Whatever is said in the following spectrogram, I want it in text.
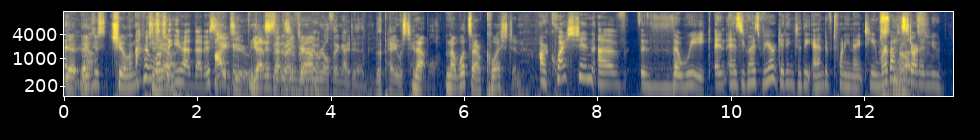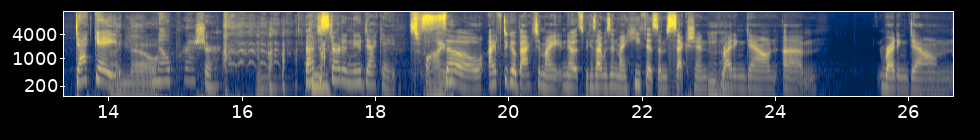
Yeah, they just chilling. I just love chilling. that you had that issue. I do. That Yes, is a that is a very job. real thing I did. The pay was terrible. now, what's our question? Our question of the week, and as you guys, we are getting to the end of 2019. We're about to start a new decade. I know. No pressure. about to start a new decade. It's fine. So I have to go back to my notes because I was in my Heathism section Mm-hmm. writing down, um, writing down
